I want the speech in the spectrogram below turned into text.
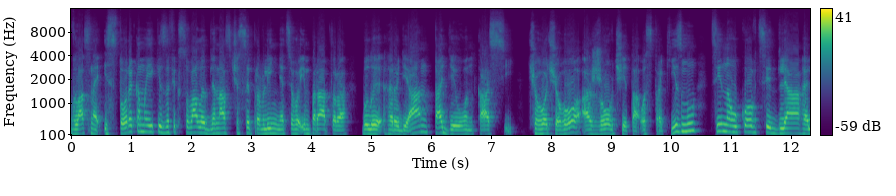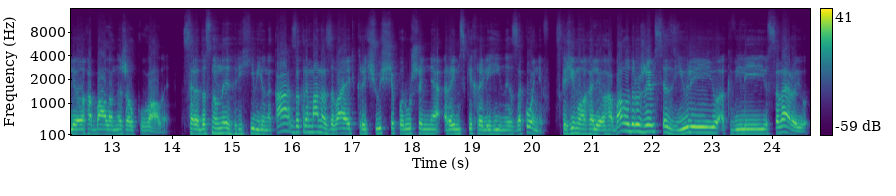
Власне, істориками, які зафіксували для нас часи правління цього імператора, були Геродіан та Діон Кассій. Чого чого, а жовчі та остракізму ці науковці для Геліогабала не жалкували. Серед основних гріхів юнака, зокрема, називають кричуще порушення римських релігійних законів. Скажімо, Геліогабал одружився з Юлією Аквілією Северою,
